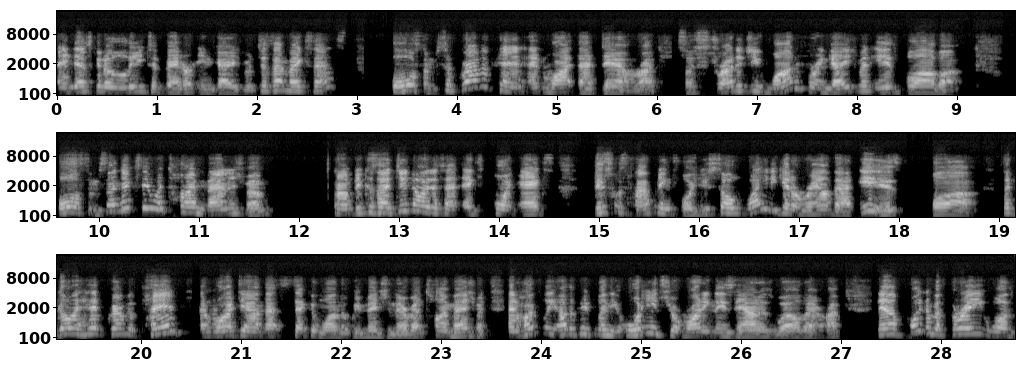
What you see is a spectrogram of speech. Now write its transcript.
and that's going to lead to better engagement. Does that make sense? Awesome. So grab a pen and write that down, right? So strategy one for engagement is blah, blah. Awesome. So next thing with time management, um, because I did notice at X point X, this was happening for you. So a way to get around that is blah. So go ahead, grab a pen and write down that second one that we mentioned there about time management. And hopefully other people in the audience, you're writing these down as well there, right? Now, point number three was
